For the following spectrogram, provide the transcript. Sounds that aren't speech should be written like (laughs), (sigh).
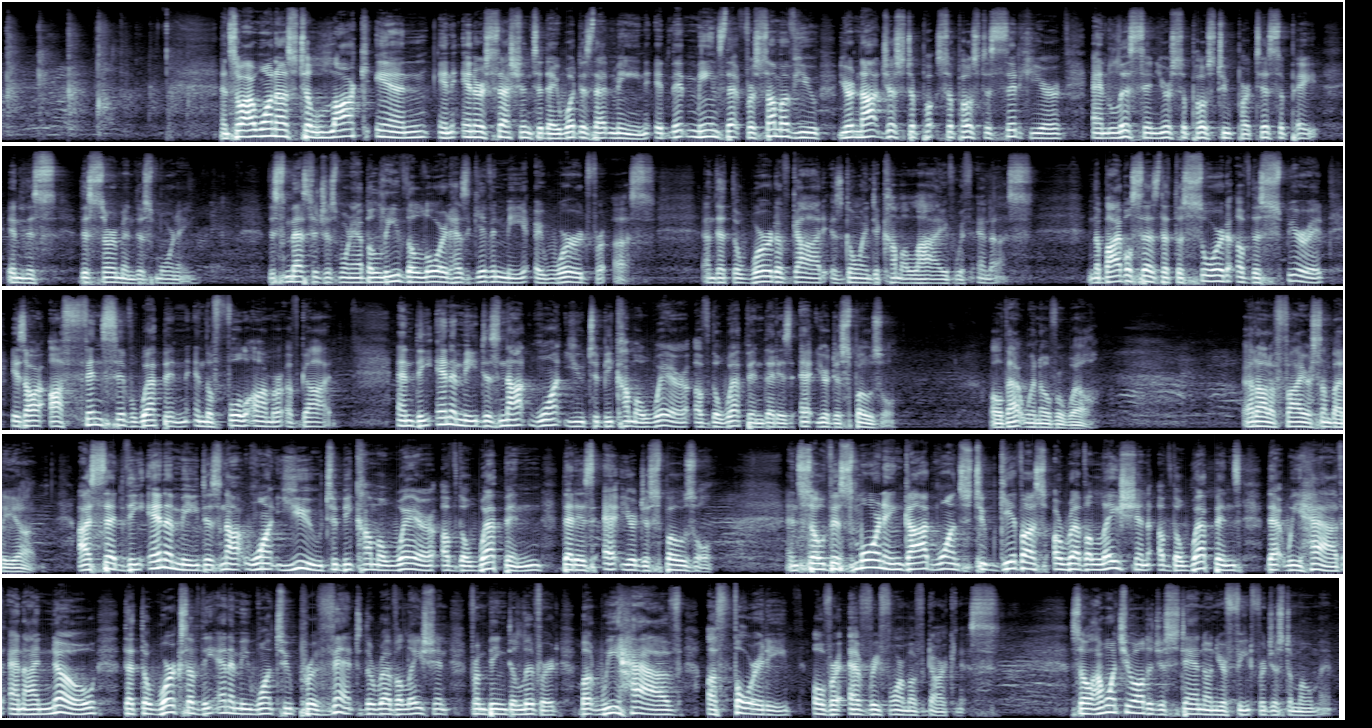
And so I want us to lock in in intercession today. What does that mean? It, it means that for some of you, you're not just to, supposed to sit here and listen, you're supposed to participate in this, this sermon this morning, this message this morning. I believe the Lord has given me a word for us, and that the word of God is going to come alive within us. And the Bible says that the sword of the Spirit is our offensive weapon in the full armor of God. And the enemy does not want you to become aware of the weapon that is at your disposal. Oh, that went over well. That ought to fire somebody up. I said, the enemy does not want you to become aware of the weapon that is at your disposal. And so this morning, God wants to give us a revelation of the weapons that we have. And I know that the works of the enemy want to prevent the revelation from being delivered, but we have authority over every form of darkness. So I want you all to just stand on your feet for just a moment.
